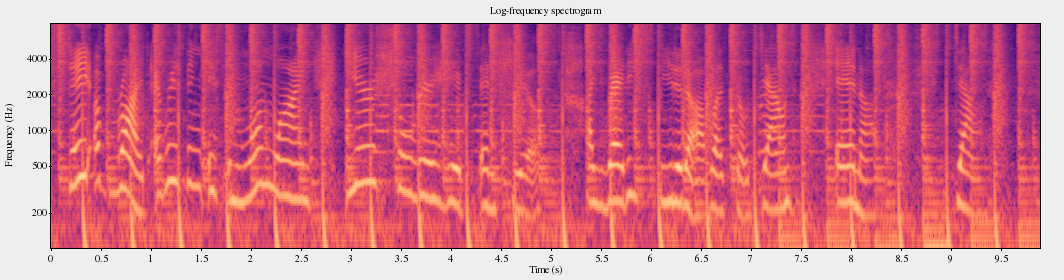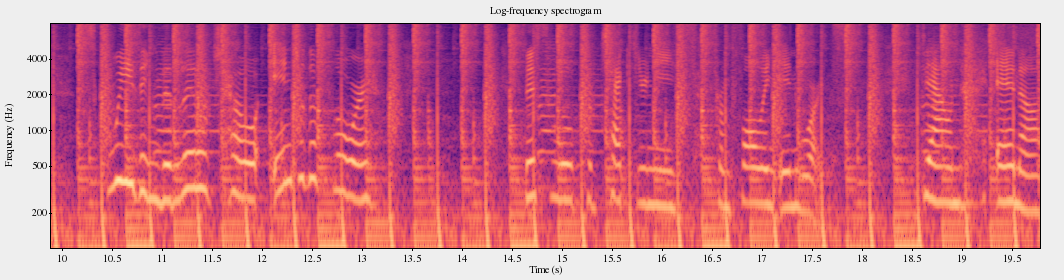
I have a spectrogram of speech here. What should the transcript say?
Stay upright. Everything is in one line. Ear, shoulder, hips, and heels. Are you ready? Speed it up. Let's go down and up. Down. Squeezing the little toe into the floor. This will protect your knees from falling inwards. Down and up.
